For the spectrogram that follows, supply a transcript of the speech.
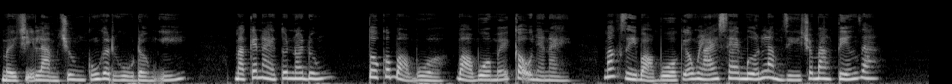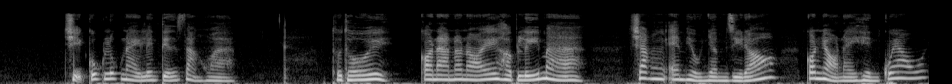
Mấy chị làm chung cũng gật gù đồng ý. Mà cái này tôi nói đúng Tôi có bỏ bùa Bỏ bùa mấy cậu nhà này. Mắc gì bỏ bùa cái ông lái xe mướn làm gì cho mang tiếng ra? Chị Cúc lúc này lên tiếng giảng hòa. Thôi thôi Con An nó nói hợp lý mà. Chắc em hiểu nhầm gì đó Con nhỏ này hiền queo ấy.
